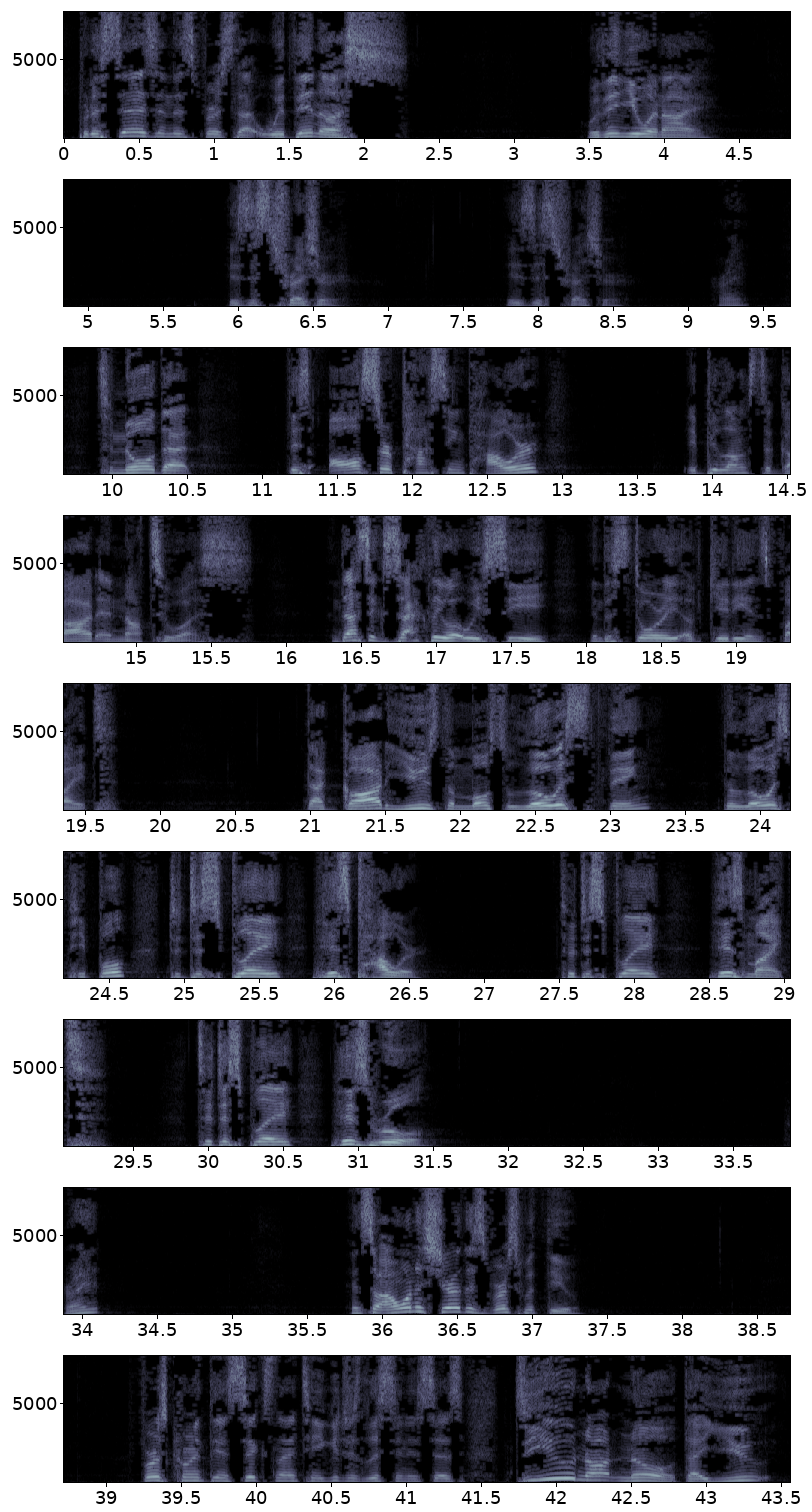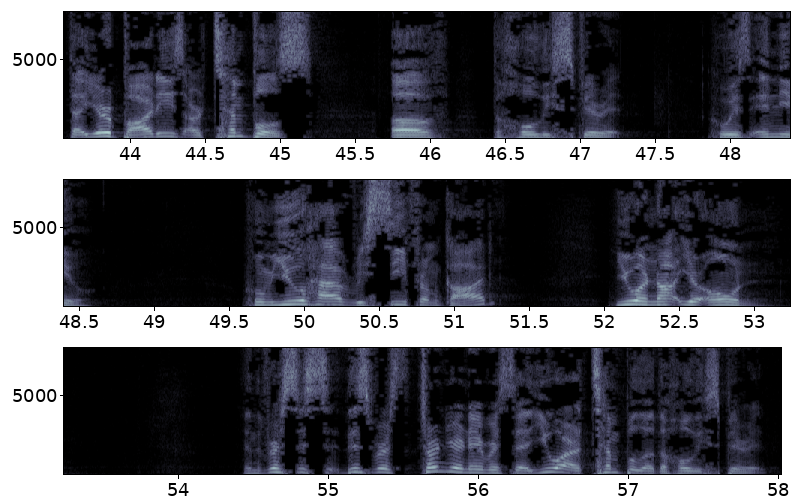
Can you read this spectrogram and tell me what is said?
But it says in this verse that within us, within you and I, is this treasure. Is this treasure, right? To know that this all surpassing power, it belongs to God and not to us. And that's exactly what we see in the story of Gideon's fight that God used the most lowest thing, the lowest people, to display His power, to display His might, to display His rule. Right? And so I want to share this verse with you. 1 Corinthians 6 19, you can just listen. It says, Do you not know that you that your bodies are temples of the Holy Spirit who is in you? Whom you have received from God, you are not your own. And the verse is, this verse, turn to your neighbor and say, You are a temple of the Holy Spirit.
